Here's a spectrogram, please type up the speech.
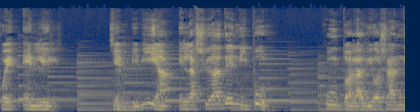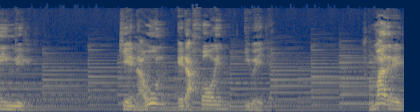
fue Enlil, quien vivía en la ciudad de Nippur junto a la diosa Ninlil, quien aún era joven y bella. Su madre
